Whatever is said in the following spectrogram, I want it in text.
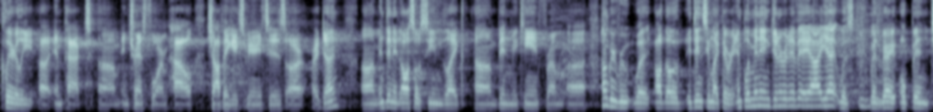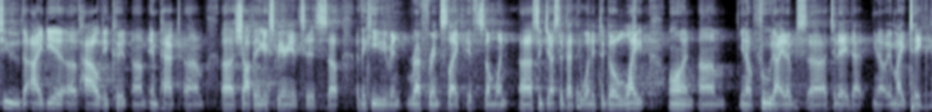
clearly uh, impact um, and transform how shopping experiences are, are done. Um, and then it also seemed like um, Ben McKean from uh, Hungryroot, was, although it didn't seem like they were implementing generative AI yet, was mm-hmm. was very open to the idea of how it could um, impact um, uh, shopping experiences. So I think he even referenced like if someone uh, suggested that they wanted to go light on um, you know food items uh, today, that you know it might take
